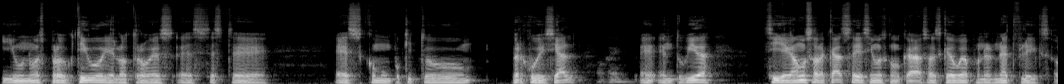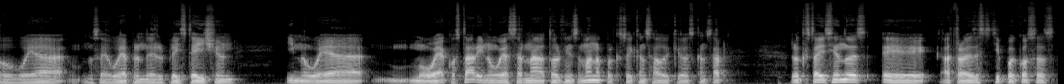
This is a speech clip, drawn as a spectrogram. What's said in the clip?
y uno es productivo y el otro es, es este, es como un poquito perjudicial en, tu vida. Si llegamos a la casa y decimos como que, ah, ¿sabes qué? Voy a poner Netflix o voy a, no sé, voy a aprender el PlayStation y me voy a, me voy a acostar y no voy a hacer nada todo el fin de semana porque estoy cansado y quiero descansar. Lo que está diciendo es, eh, a través de este tipo de cosas,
